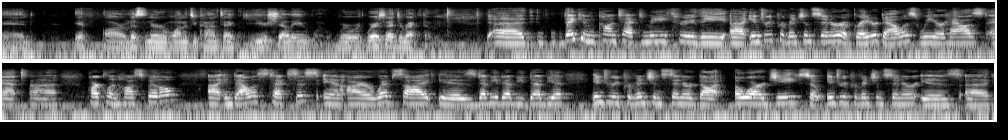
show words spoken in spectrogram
And if our listener wanted to contact you, Shelly, where, where should I direct them? Uh, they can contact me through the uh, Injury Prevention Center of Greater Dallas. We are housed at uh, Parkland Hospital uh, in Dallas, Texas, and our website is www.injurypreventioncenter.org. So Injury Prevention Center is uh,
